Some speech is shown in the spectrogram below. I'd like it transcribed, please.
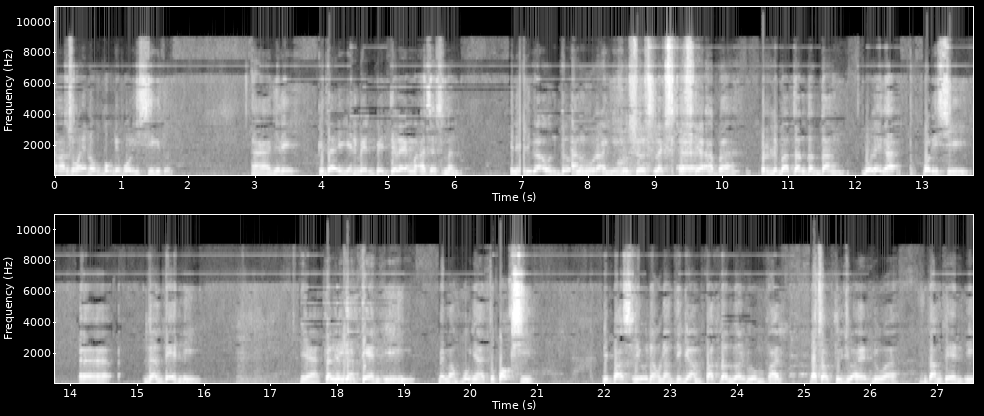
jangan semuanya numpuk di polisi gitu. Nah jadi kita ingin BNPT lah yang assessment ini juga untuk yang mengurangi khusus lex eh, apa perdebatan tentang boleh nggak polisi eh, dan TNI hmm. ya ternyata TNI memang punya tupoksi di pas di Undang-Undang 34 tahun 2004 pasal 7 ayat 2 tentang TNI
